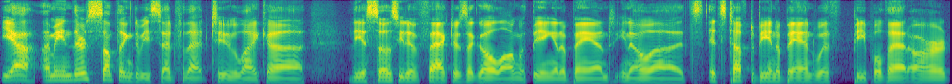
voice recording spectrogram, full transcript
yeah i mean there's something to be said for that too like uh the associative factors that go along with being in a band. You know, uh, it's it's tough to be in a band with people that are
